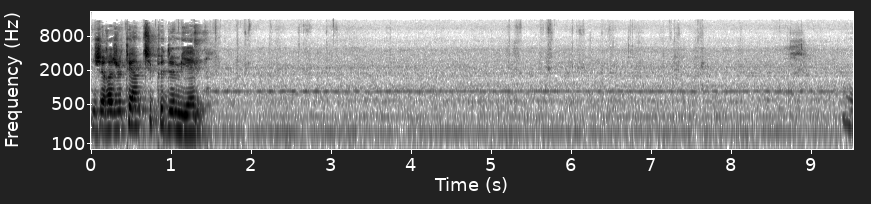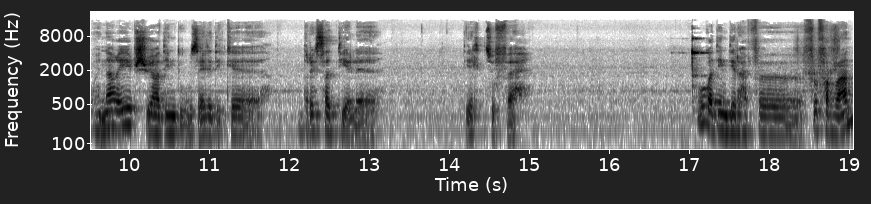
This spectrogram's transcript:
j'ai rajouté un petit peu de miel. وهنا غير بشويه غادي ندوز على ديك الضريصات ديال ديال التفاح. وغادي نديرها في في الفران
